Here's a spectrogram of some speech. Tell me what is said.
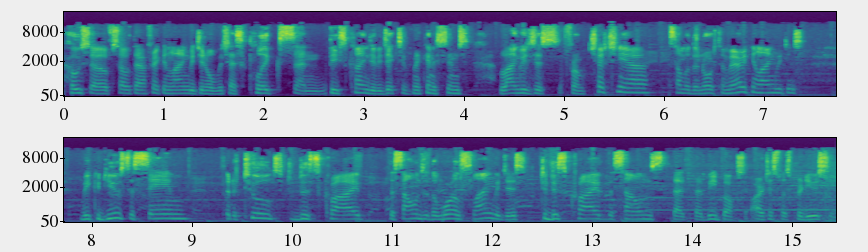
Xhosa of South African language, you know, which has clicks and these kinds of ejective mechanisms, languages from Chechnya, some of the North American languages. We could use the same sort of tools to describe the sounds of the world's languages to describe the sounds that the beatbox artist was producing.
